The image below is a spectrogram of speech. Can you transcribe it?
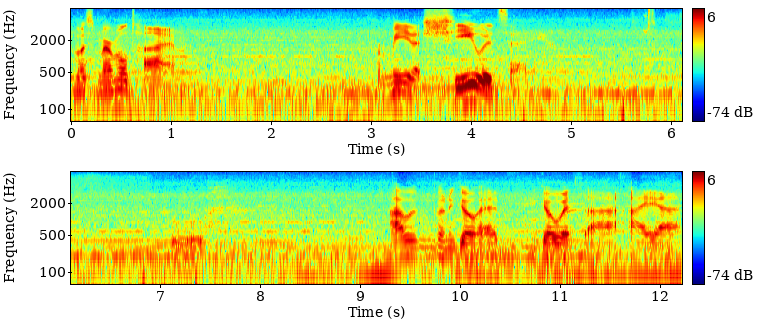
the most memorable time me that she would say ooh, I'm gonna go ahead and go with uh, I uh,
